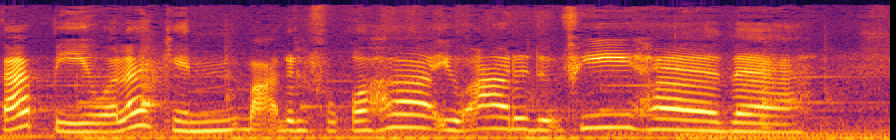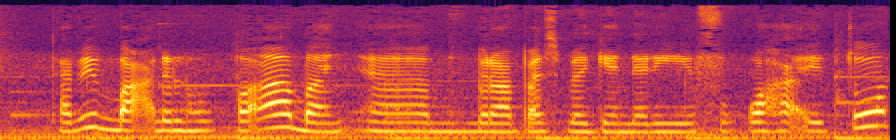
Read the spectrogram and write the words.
Tapi walakin ba'dul fuqaha yu'aridu fi hadza. Tapi ba'dul fuqaha eh, beberapa sebagian dari fuqaha itu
